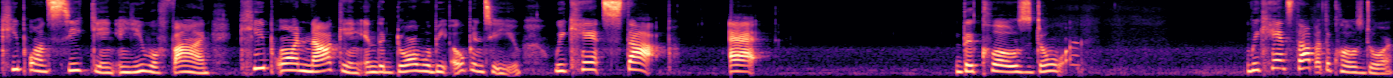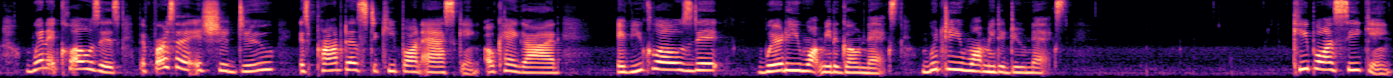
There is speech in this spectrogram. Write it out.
Keep on seeking, and you will find. Keep on knocking, and the door will be open to you. We can't stop at the closed door. We can't stop at the closed door. When it closes, the first thing that it should do is prompt us to keep on asking, okay, God, if you closed it, where do you want me to go next? What do you want me to do next? Keep on seeking.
